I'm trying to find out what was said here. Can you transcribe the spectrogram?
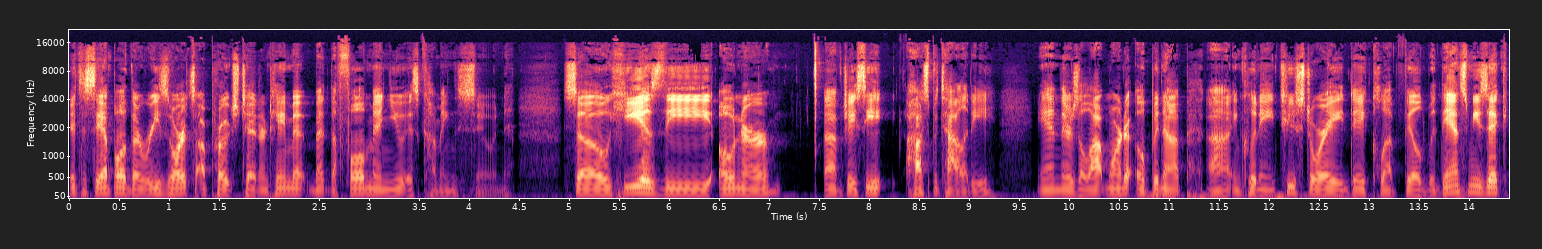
it's a sample of the resort's approach to entertainment, but the full menu is coming soon. So he is the owner of JC Hospitality, and there's a lot more to open up, uh, including a two story day club filled with dance music,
